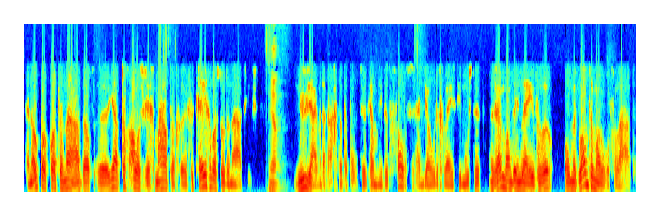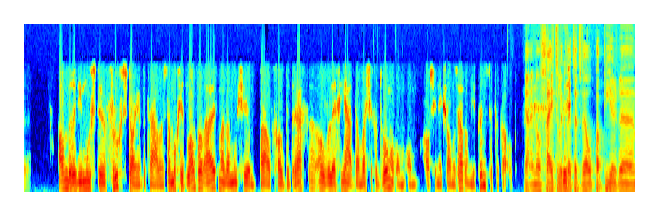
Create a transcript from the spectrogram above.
en ook wel kort daarna, dat uh, ja, toch alles rechtmatig uh, verkregen was door de nazi's. Ja. Nu zijn we erachter dat dat natuurlijk helemaal niet het geval is. Er zijn Joden geweest die moesten een remband inleveren om het land te mogen verlaten. Anderen die moesten vloegsteuer betalen. Dus dan mocht je het land wel uit, maar dan moest je een bepaald groot bedrag eh, overleggen. Ja, dan was je gedwongen om, om als je niks anders had, om je kunst te verkopen. Ja, en dan feitelijk dus, werd het wel papier uh,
